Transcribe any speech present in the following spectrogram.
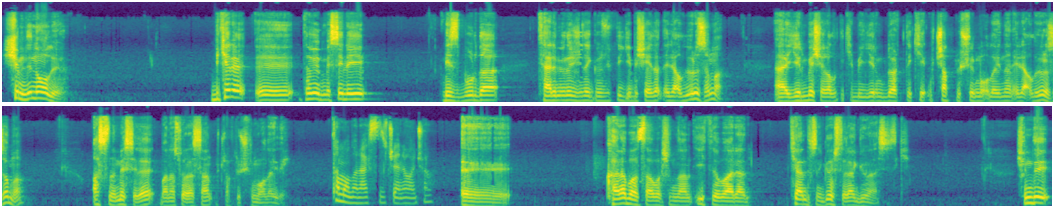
Şimdi ne oluyor? Bir kere e, tabii meseleyi biz burada terminolojide gözüktüğü gibi şeyden ele alıyoruz ama e, 25 Aralık 2024'teki uçak düşürme olayından ele alıyoruz ama aslında mesele bana sorarsan uçak düşürme olayı değil. Tam olarak sizce ne hocam? E, Karabağ Savaşı'ndan itibaren kendisini gösteren güvensizlik. Şimdi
